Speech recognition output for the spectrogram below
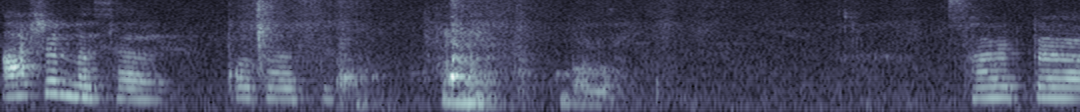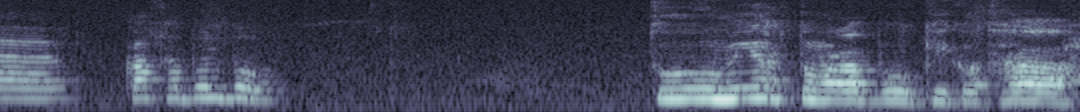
আসেন না স্যার কথা আছে। হ্যাঁ ভালো স্যার একটা কথা বলব? তুমি আর তোমার আব্বু কি কথা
